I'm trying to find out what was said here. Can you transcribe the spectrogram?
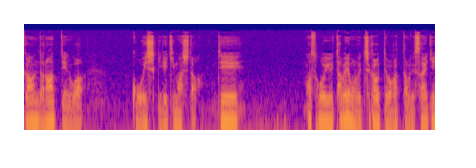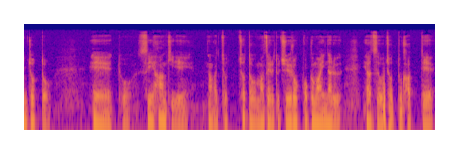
構違うんだなっていうのがこう意識できました。でまあ、そういう食べるもので違うって分かったので最近ちょっとえっ、ー、と炊飯器でなんかちょっとちょっと混ぜると16穀米になるやつをちょっと買って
